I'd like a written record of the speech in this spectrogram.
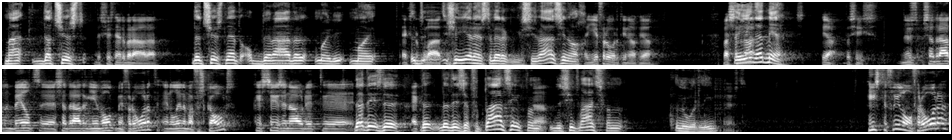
Maar dat is juist, Dus is net op radar. dat is net op de radar, die, Extrapolatie. Dus hier is de werkelijke situatie nog. Hier verhoort hij nog, ja. Maar En hier net meer. Ja, precies. Dus zodra het beeld, eh, zodra er geen wolk meer verhoort en alleen maar verskoot, kist ze nou dit... eh, Dat is de, dat, dat is de verplaatsing van Ja. de situatie van een oerliep. Juist. Hier is de Vlilon verhoren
